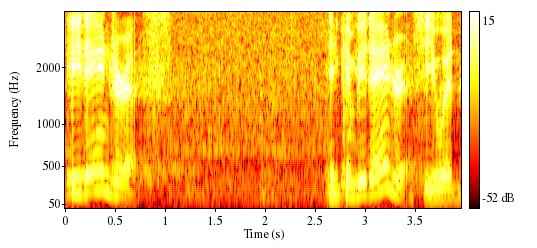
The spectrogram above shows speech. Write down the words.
be dangerous. It can be dangerous. You would,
